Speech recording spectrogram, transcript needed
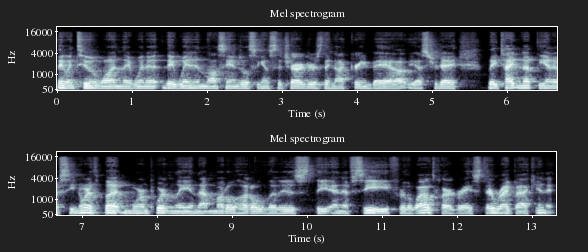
they went two and one. They win it. They win in Los Angeles against the Chargers. They knocked Green Bay out yesterday. They tightened up the NFC North, but more importantly, in that muddle huddle that is the NFC for the wild card race, they're right back in it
